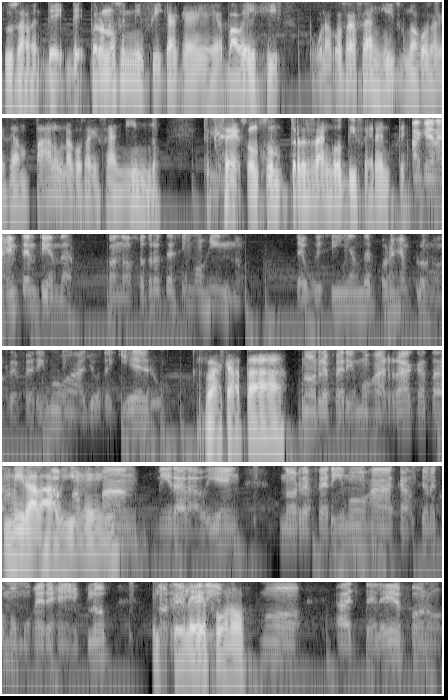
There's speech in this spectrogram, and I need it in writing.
Tú sabes, de, pero no significa que va a haber hits. Una cosa que sean hits, una cosa que sean palos, una cosa que sean himnos. Son, son tres rangos diferentes. Para que la gente entienda, cuando nosotros decimos himno, de Wisin y Yandel, por ejemplo, nos referimos a Yo Te Quiero. Racata. Nos referimos a Racata. Mírala bien. mírala bien. Nos referimos a canciones como Mujeres en el Club. El teléfono. Al teléfono.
